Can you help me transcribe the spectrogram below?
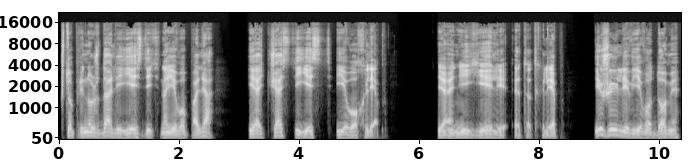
что принуждали ездить на его поля и отчасти есть его хлеб. И они ели этот хлеб и жили в его доме,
